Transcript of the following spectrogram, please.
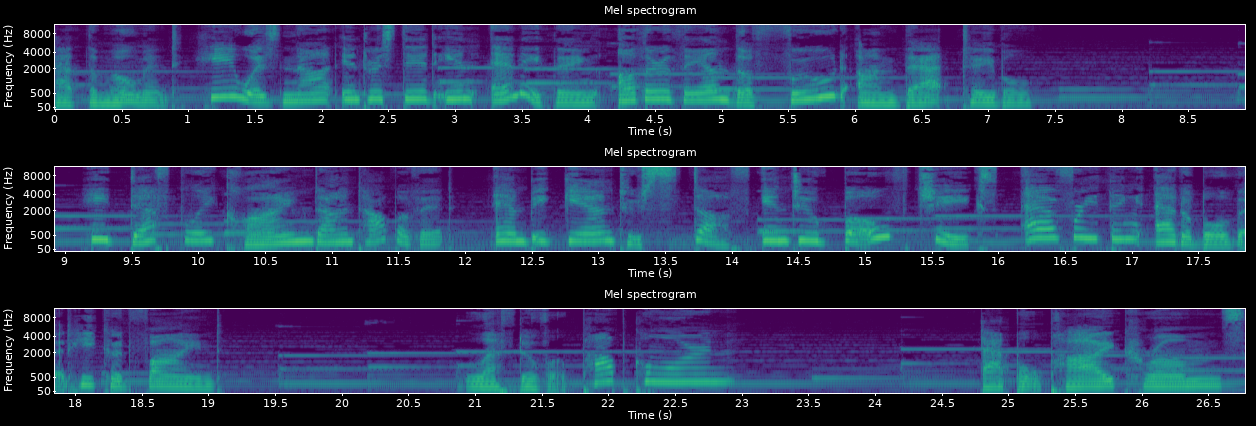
At the moment, he was not interested in anything other than the food on that table. He deftly climbed on top of it and began to stuff into both cheeks everything edible that he could find. Leftover popcorn, apple pie crumbs,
